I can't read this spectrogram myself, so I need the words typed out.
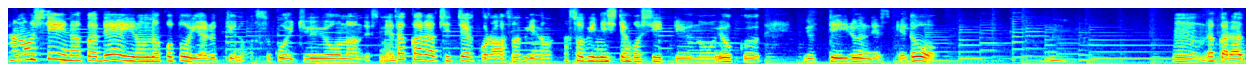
楽しい中でいろんなことをやるっていうのがすごい重要なんですね。だからちっちゃい頃遊びの、遊びにしてほしいっていうのをよく言っているんですけど、うん。うん。だから、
